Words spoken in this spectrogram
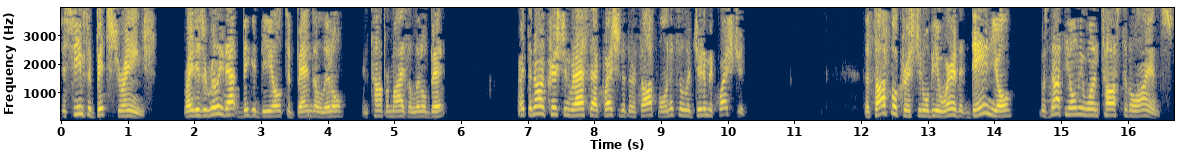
just seems a bit strange, right? Is it really that big a deal to bend a little and compromise a little bit? Right? The non-Christian would ask that question if they're thoughtful, and it's a legitimate question. The thoughtful Christian will be aware that Daniel was not the only one tossed to the lions.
